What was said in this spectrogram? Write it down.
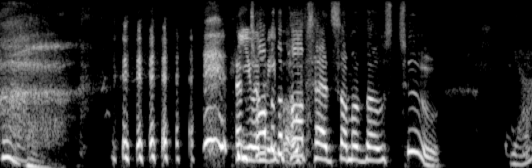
and Top me of the both. Pops had some of those too. Yeah.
